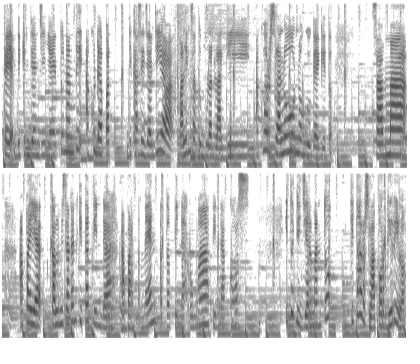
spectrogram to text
kayak bikin janjinya itu nanti aku dapat dikasih janji ya paling satu bulan lagi. Aku harus selalu nunggu kayak gitu. Sama apa ya, kalau misalkan kita pindah apartemen atau pindah rumah, pindah kos, itu di Jerman tuh kita harus lapor diri loh.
